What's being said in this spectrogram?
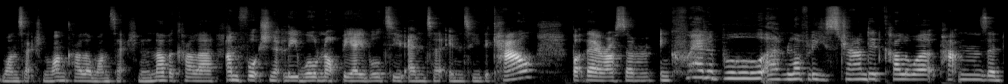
one section one colour, one section another colour, unfortunately will not be able to enter into the KAL, but there are some incredible, um, lovely stranded colour work patterns and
